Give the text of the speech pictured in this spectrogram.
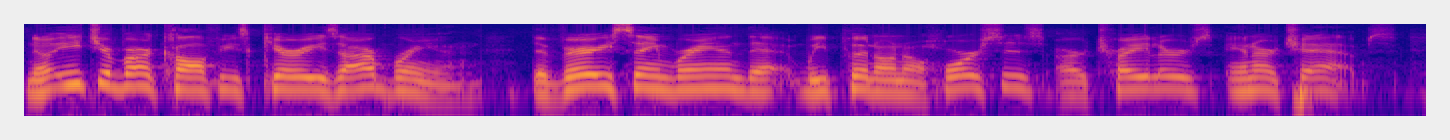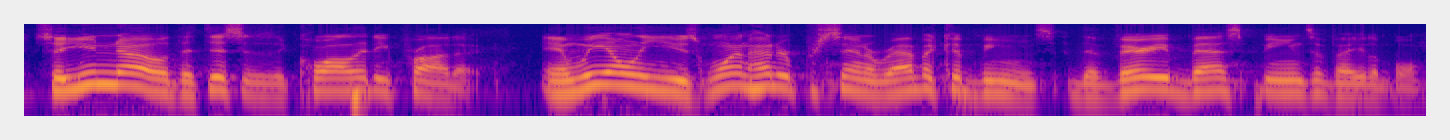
Now, each of our coffees carries our brand, the very same brand that we put on our horses, our trailers, and our chaps. So you know that this is a quality product. And we only use 100% Arabica beans, the very best beans available.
